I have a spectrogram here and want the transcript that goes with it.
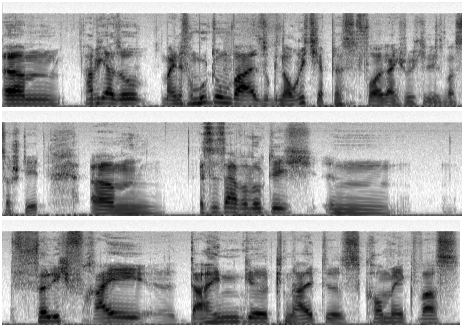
Ähm, habe ich also, meine Vermutung war also genau richtig, ich habe das vorher gar nicht durchgelesen, was da steht. Ähm, es ist einfach wirklich ein völlig frei äh, dahingeknalltes Comic, was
